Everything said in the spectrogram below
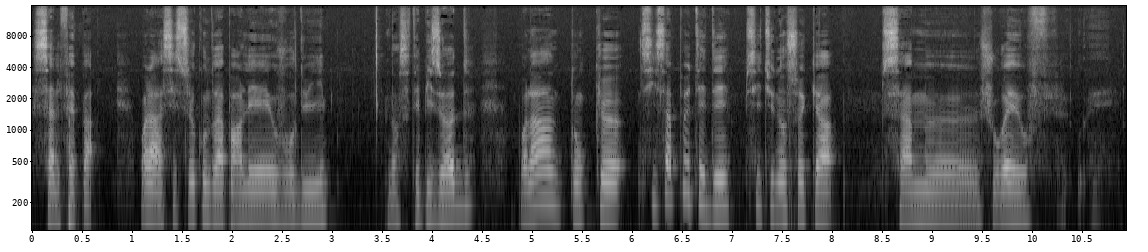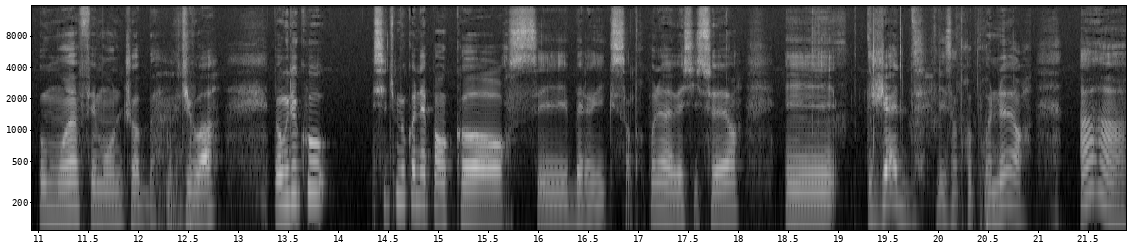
ça ne le fait pas. Voilà, c'est ce qu'on doit parler aujourd'hui dans cet épisode. Voilà, donc euh, si ça peut t'aider, si tu es dans ce cas, ça me... J'aurais au, au, moins fait mon job, tu vois. Donc du coup, si tu me connais pas encore, c'est Belrix, entrepreneur investisseur, et j'aide les entrepreneurs à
